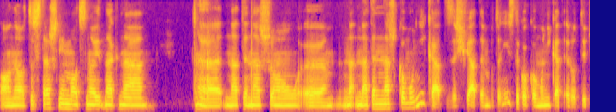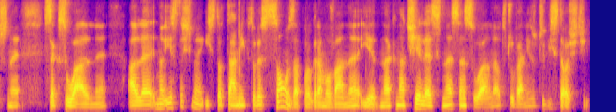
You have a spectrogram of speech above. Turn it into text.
Ono to strasznie mocno jednak na E, na, tę naszą, e, na, na, ten nasz komunikat ze światem, bo to nie jest tylko komunikat erotyczny, seksualny, ale no jesteśmy istotami, które są zaprogramowane jednak na cielesne, sensualne odczuwanie rzeczywistości,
